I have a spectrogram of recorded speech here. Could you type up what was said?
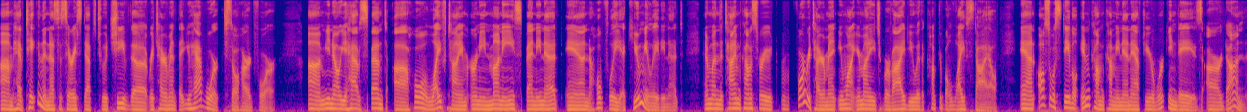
um, have taken the necessary steps to achieve the retirement that you have worked so hard for. Um, you know, you have spent a whole lifetime earning money, spending it, and hopefully accumulating it. And when the time comes for for retirement, you want your money to provide you with a comfortable lifestyle and also a stable income coming in after your working days are done.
